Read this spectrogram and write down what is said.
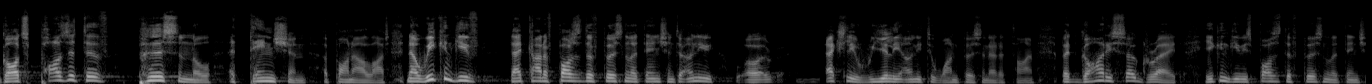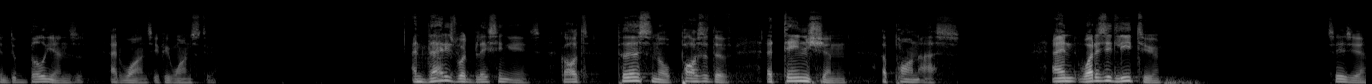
God's positive personal attention upon our lives. Now, we can give that kind of positive personal attention to only, uh, actually, really only to one person at a time. But God is so great, He can give His positive personal attention to billions at once if He wants to. And that is what blessing is God's personal, positive attention upon us. And what does it lead to? It says here.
